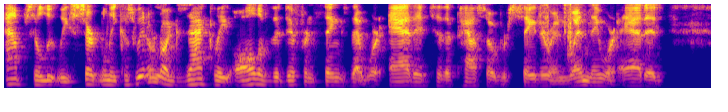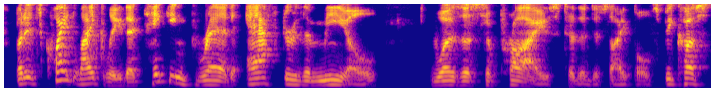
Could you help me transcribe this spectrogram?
absolutely certainly because we don't know exactly all of the different things that were added to the Passover Seder and when they were added, but it's quite likely that taking bread after the meal was a surprise to the disciples because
